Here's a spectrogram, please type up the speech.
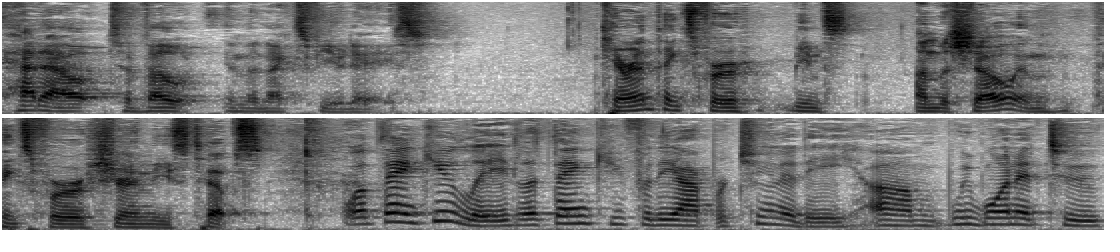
head out to vote in the next few days. Karen, thanks for being on the show and thanks for sharing these tips. Well, thank you, Lee. Thank you for the opportunity. Um, we wanted to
